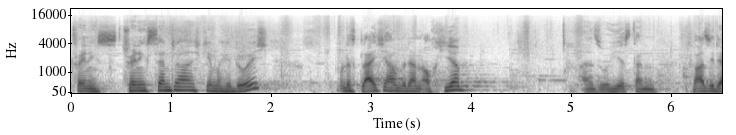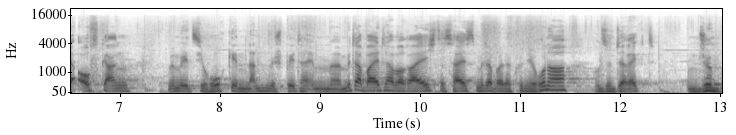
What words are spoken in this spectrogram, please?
Trainings, Training Center. Ich gehe mal hier durch. Und das gleiche haben wir dann auch hier. Also hier ist dann quasi der Aufgang. Wenn wir jetzt hier hochgehen, landen wir später im äh, Mitarbeiterbereich. Das heißt, Mitarbeiter können hier runter und sind direkt im Gym.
